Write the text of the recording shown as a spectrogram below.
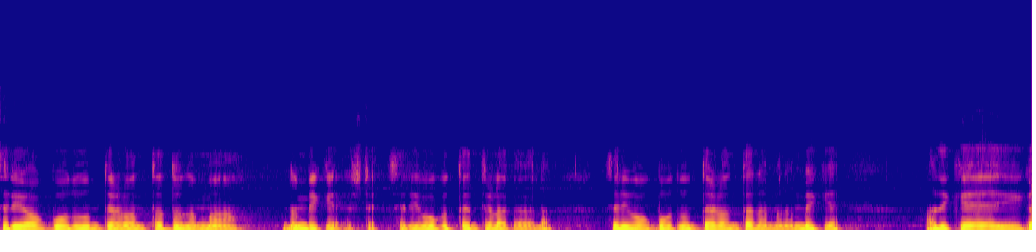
ಸರಿ ಹೋಗ್ಬೋದು ಅಂತ ಹೇಳುವಂಥದ್ದು ನಮ್ಮ ನಂಬಿಕೆ ಅಷ್ಟೇ. ಸರಿ ಹೋಗುತ್ತೆ ಅಂತ ಹೇಳೋಕ್ಕಾಗಲ್ಲ. ಸರಿ ಹೋಗ್ಬೋದು ಅಂತ ಹೇಳುವಂಥ ನಮ್ಮ ನಂಬಿಕೆ. ಅದಕ್ಕೆ ಈಗ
